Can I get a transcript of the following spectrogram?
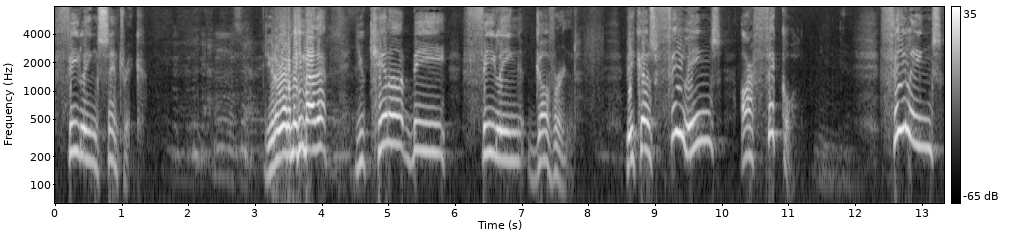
feeling centric. Do you know what I mean by that? You cannot be feeling governed because feelings are fickle. Feelings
